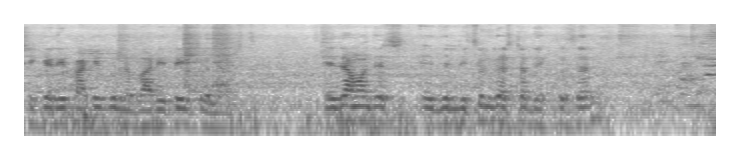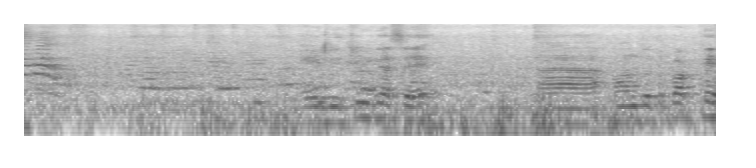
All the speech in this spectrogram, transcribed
শিকারি পাখিগুলো বাড়িতেই চলে আসছে। এই যে আমাদের এই যে লিচুর গাছটা দেখতেছেন, এই লিচুর গাছে অন্তত পক্ষে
